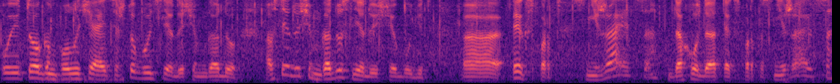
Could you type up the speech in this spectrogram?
по итогам получается, что будет в следующем году? А в следующем году следующее будет. Э, экспорт снижается, доходы от экспорта снижаются,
